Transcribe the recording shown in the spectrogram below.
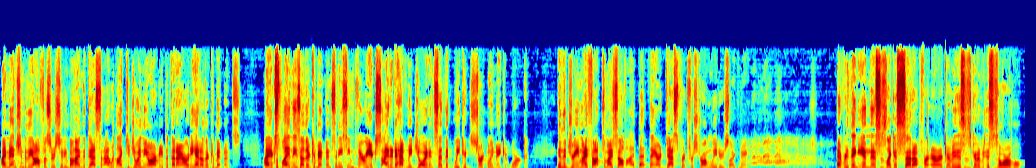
I mentioned to the officer sitting behind the desk that I would like to join the army, but that I already had other commitments. I explained these other commitments, and he seemed very excited to have me join and said that we could certainly make it work. In the dream, I thought to myself, I bet they are desperate for strong leaders like me. Everything in this is like a setup for Eric. I mean, this is gonna be, this is horrible.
